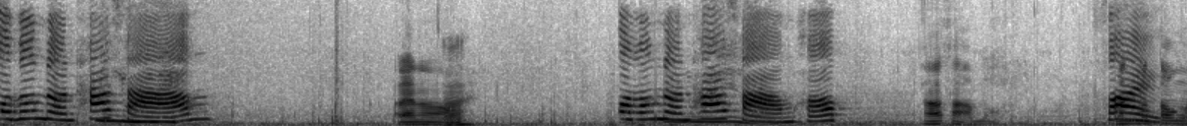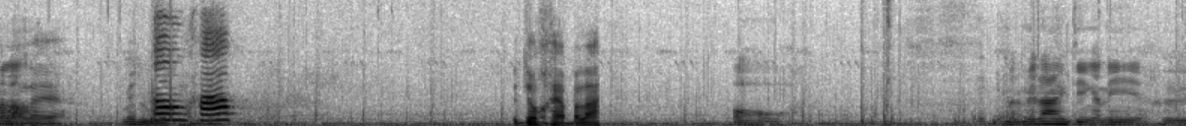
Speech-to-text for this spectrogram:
ก็ต้องเดินท่าสาม อะไรนะน้องฮะก็ต้องเดินท่าสามครับท่าสามเหรอใช่มันตรงกันเหรออะไรอะ ไม่รู้ต้องครับเดี๋ยวโจกแคบปะล่ะ โอ้โหมันไม่ได้จริงๆอันนี้คือ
